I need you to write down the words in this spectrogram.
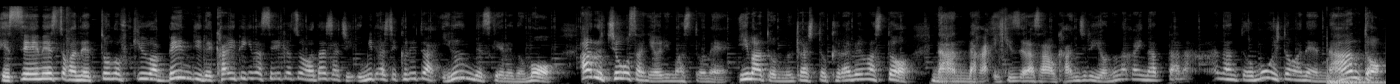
SNS とかネットの普及は便利で快適な生活を私たち生み出してくれてはいるんですけれども、ある調査によりますとね、今と昔と比べますと、なんだか生きづらさを感じる世の中になったなぁなんて思う人がね、なんと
